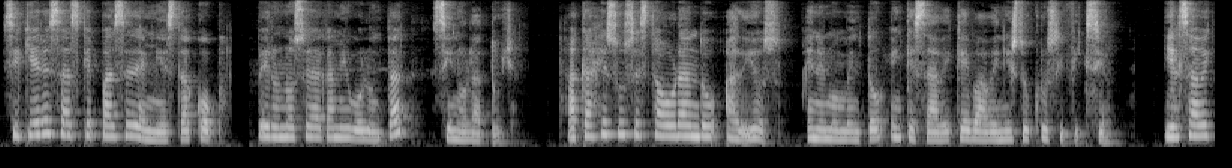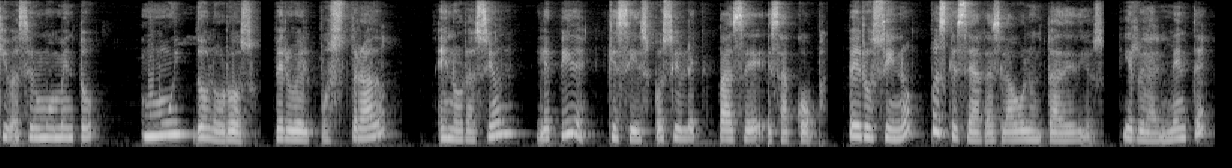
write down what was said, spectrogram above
si quieres haz que pase de mí esta copa, pero no se haga mi voluntad, sino la tuya. Acá Jesús está orando a Dios en el momento en que sabe que va a venir su crucifixión y él sabe que iba a ser un momento muy doloroso, pero el postrado en oración le pide que si es posible pase esa copa, pero si no, pues que se haga la voluntad de Dios. Y realmente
